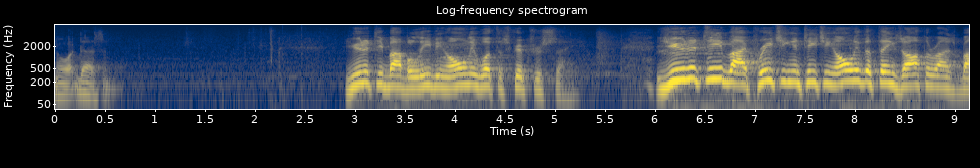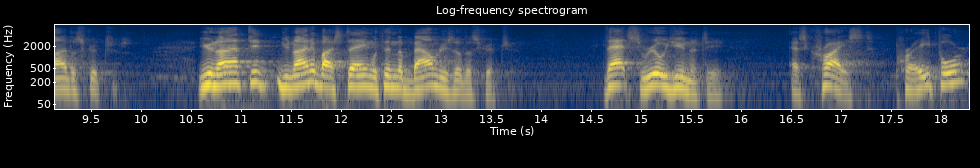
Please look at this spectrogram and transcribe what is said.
No, it doesn't. Unity by believing only what the Scriptures say. Unity by preaching and teaching only the things authorized by the Scriptures. United, united by staying within the boundaries of the Scripture. That's real unity as Christ prayed for,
